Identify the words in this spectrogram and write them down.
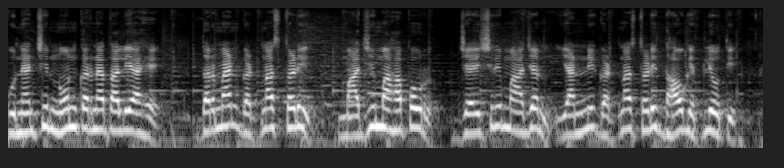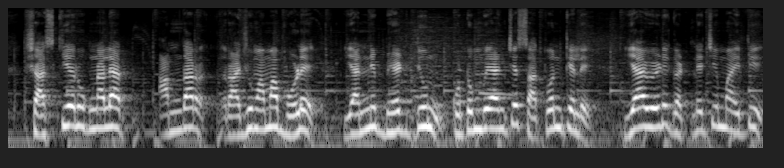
गुन्ह्यांची नोंद करण्यात आली आहे. दरम्यान घटनास्थळी माजी महापौर जयश्री महाजन यांनी घटनास्थळी धाव घेतली होती. शासकीय रुग्णालयात आमदार राजूमामा भोळे यांनी भेट देऊन कुटुंबियांचे सात्वन केले. यावेळी घटनेची माहिती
